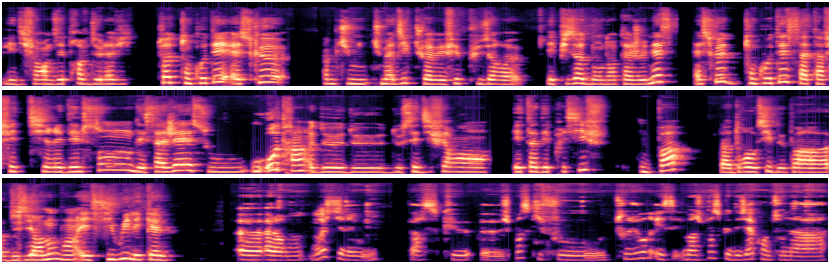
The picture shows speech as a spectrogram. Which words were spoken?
différentes épreuves de la vie. Toi, de ton côté, est-ce que, comme tu, m'as dit que tu avais fait plusieurs euh, épisodes dans ta jeunesse, est-ce que ton côté, ça t'a fait tirer des leçons, des sagesses ou, ou autres hein, de, de, de, ces différents états dépressifs ou pas? T'as droit aussi de pas de dire non. Hein, et si oui, lesquels? Euh, Alors moi, je dirais oui parce que euh, je pense qu'il faut toujours essayer. Je pense que déjà quand on a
